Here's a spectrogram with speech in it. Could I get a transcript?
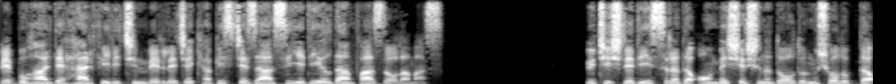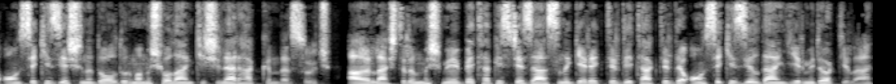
ve bu halde her fiil için verilecek hapis cezası 7 yıldan fazla olamaz. 3 işlediği sırada 15 yaşını doldurmuş olup da 18 yaşını doldurmamış olan kişiler hakkında suç, ağırlaştırılmış müebbet hapis cezasını gerektirdiği takdirde 18 yıldan 24 yıla,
